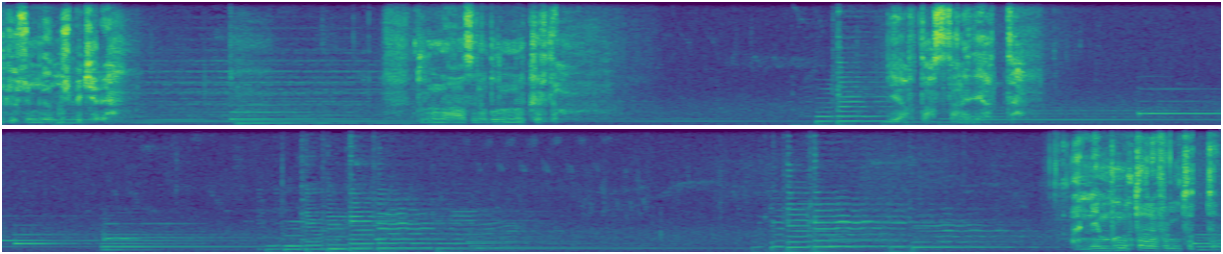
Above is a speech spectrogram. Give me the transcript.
Ya gözüm dönmüş bir kere. Bunun ağzını burnunu kırdım. Bir hafta hastanede yattı. Annem bunun tarafını tuttu.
